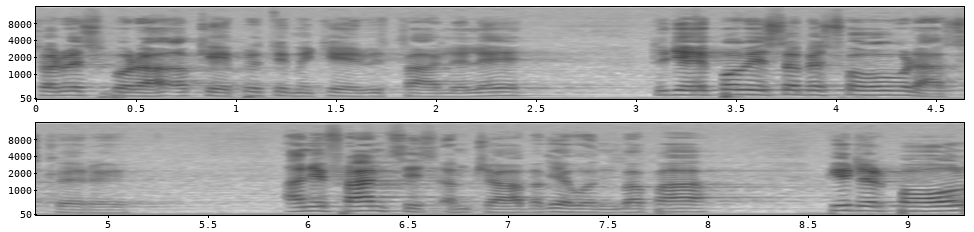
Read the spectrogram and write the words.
सर्वेस्परा अखे पृथ्वीचेर विस्तारलेले. तुझे पवित्र सभेचो उगडास कर आनी फ्रांसीस आमच्या भगेवन बापा पिटर पॉल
